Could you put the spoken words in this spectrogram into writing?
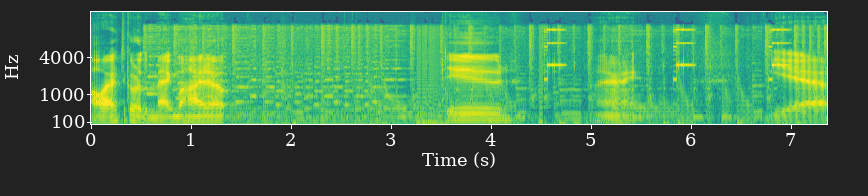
Oh, I have to go to the magma hideout. Dude. Alright. Yeah.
